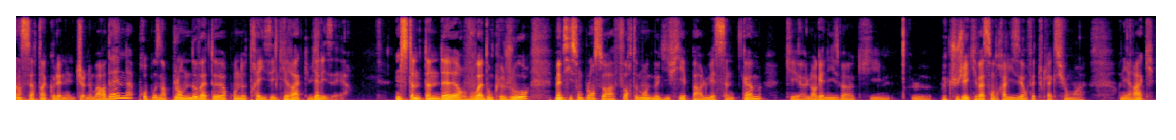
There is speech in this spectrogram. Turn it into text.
un certain colonel John Warden propose un plan novateur pour neutraliser l'Irak via les airs. Instant Thunder voit donc le jour, même si son plan sera fortement modifié par l'US CENTCOM, qui est euh, l'organisme qui, le, QG qui va centraliser en fait toute l'action euh, en Irak,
